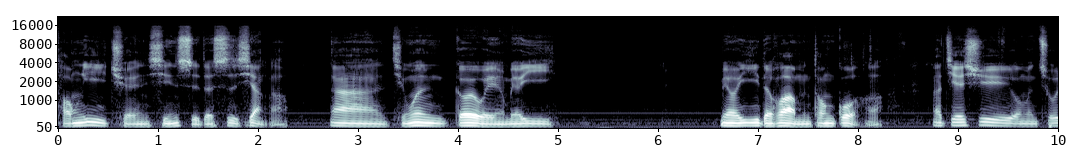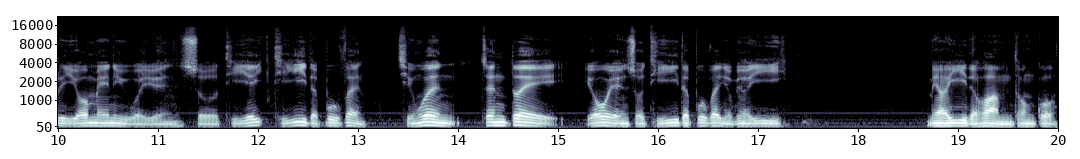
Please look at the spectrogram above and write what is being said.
同意权行使的事项啊。那请问各位委员有没有异议？没有异议的话，我们通过啊。那接续我们处理由美女委员所提提议的部分，请问针对由委员所提议的部分有没有异议？没有异议的话，我们通过。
